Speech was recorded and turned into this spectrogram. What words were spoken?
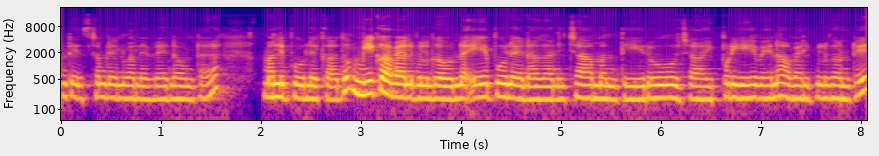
అంటే ఇష్టం లేని వాళ్ళు ఎవరైనా ఉంటారా? మల్లెపూలే కాదు మీకు అవైలబుల్గా ఉన్న ఏ పూలైనా కానీ చామంతి రోజా ఇప్పుడు ఏవైనా అవైలబుల్గా ఉంటాయి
